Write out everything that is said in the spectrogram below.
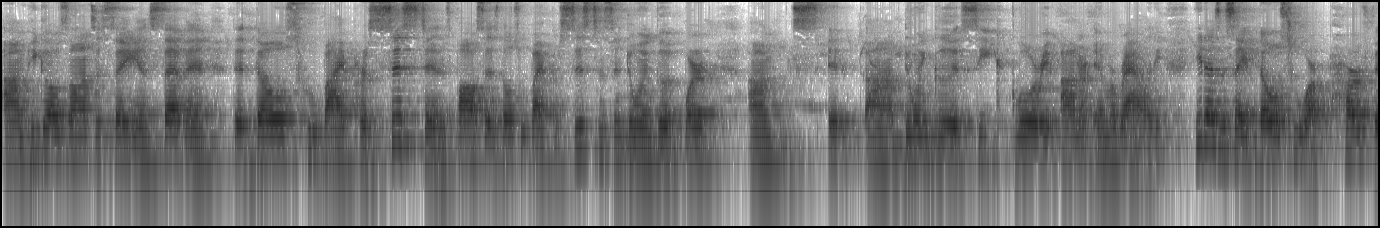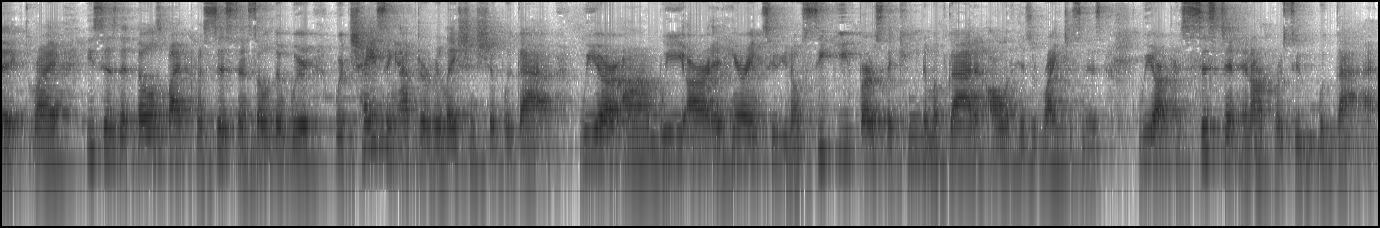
Um, he goes on to say in 7 that those who by persistence, Paul says, those who by persistence in doing good work um, it, um, doing good, seek glory, honor, immorality. He doesn't say those who are perfect, right? He says that those by persistence, so that we're we're chasing after a relationship with God. We are um, we are adhering to you know seek ye first the kingdom of God and all of His righteousness. We are persistent in our pursuit with God.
